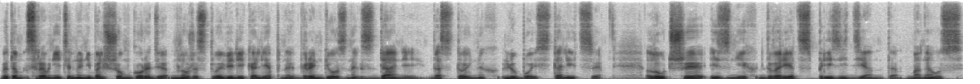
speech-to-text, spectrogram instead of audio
В этом сравнительно небольшом городе множество великолепных, грандиозных зданий, достойных любой столицы. Лучшее из них – дворец президента. Манаус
